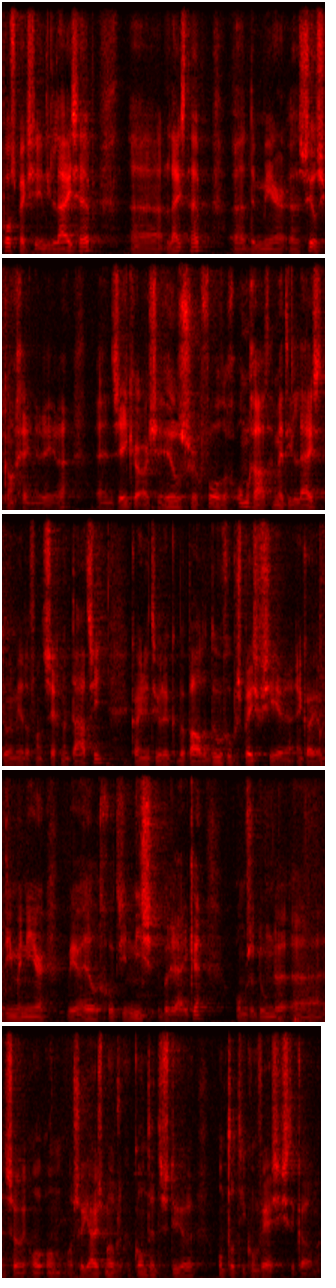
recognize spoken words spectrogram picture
prospects je in die lijst hebt, lijst hebt, uh, de meer uh, sales je kan genereren. En zeker als je heel zorgvuldig omgaat met die lijst door middel van segmentatie, kan je natuurlijk bepaalde doelgroepen specificeren en kan je op die manier weer heel goed je niche bereiken. Om zodoende zo, om zojuist mogelijke content te sturen om tot die conversies te komen.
